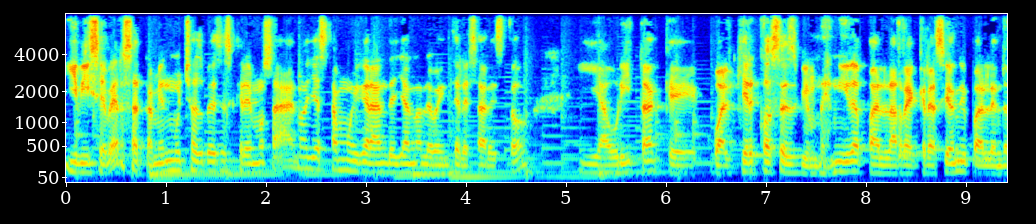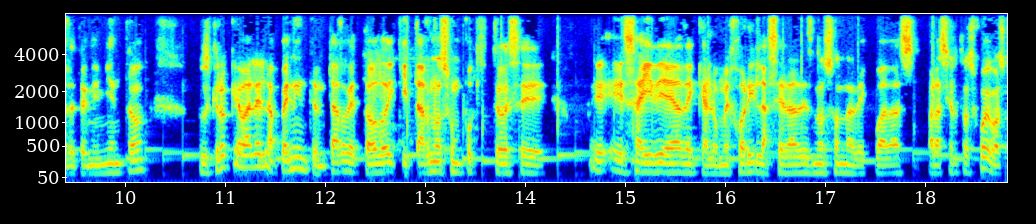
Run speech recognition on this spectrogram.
y viceversa. También muchas veces creemos, ah, no, ya está muy grande, ya no le va a interesar esto, y ahorita que cualquier cosa es bienvenida para la recreación y para el entretenimiento, pues creo que vale la pena intentar de todo y quitarnos un poquito ese esa idea de que a lo mejor y las edades no son adecuadas para ciertos juegos.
